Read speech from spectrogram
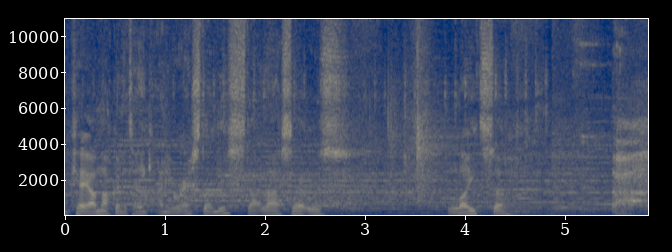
Okay, I'm not gonna take any rest on this. That last set was light, so uh,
